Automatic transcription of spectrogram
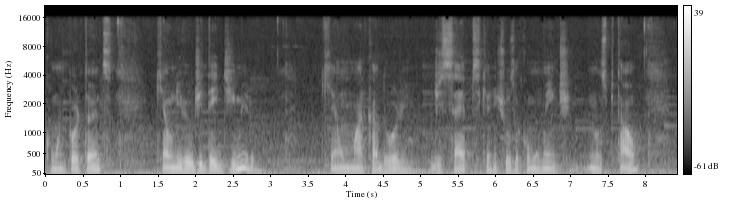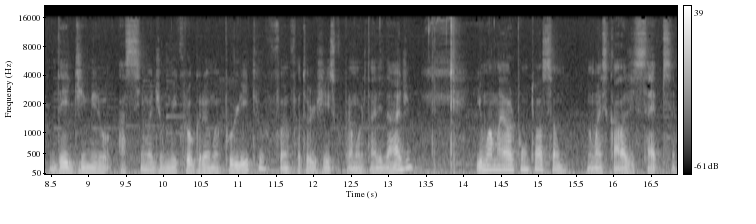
como importantes, que é o nível de dedímero, que é um marcador de sepsis que a gente usa comumente no hospital. Dedímero acima de um micrograma por litro foi um fator de risco para mortalidade. E uma maior pontuação numa escala de sepse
